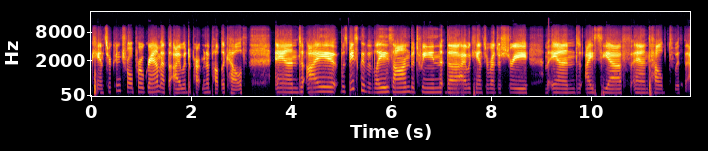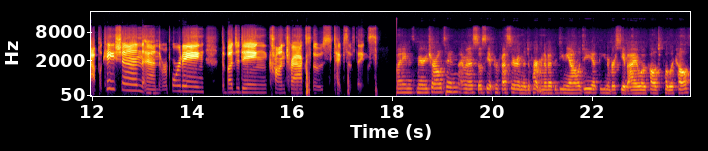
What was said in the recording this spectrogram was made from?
Cancer Control Program at the Iowa Department of Public Health. And I was basically the liaison between the Iowa Cancer Registry um, and ICF and helped with the application and the reporting, the budgeting, contracts, those types of things. My name is Mary Charlton. I'm an associate professor in the Department of Epidemiology at the University of Iowa College of Public Health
